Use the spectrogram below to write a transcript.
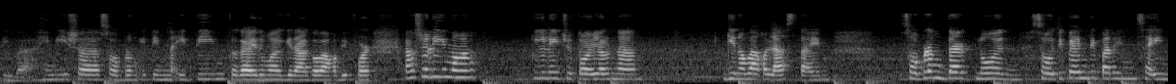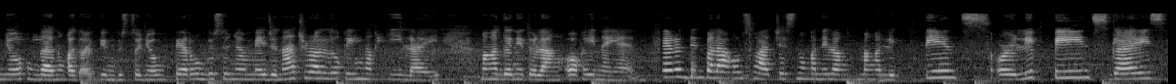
diba? Hindi siya sobrang itim na itim, kagaya ng mga ginagawa ko before. Actually, yung mga kilay tutorial na ginawa ko last time, sobrang dark nun. So, depende pa rin sa inyo kung gano'ng ka-dark yung gusto nyo. Pero kung gusto nyo medyo natural looking na kilay, mga ganito lang, okay na yan. Meron din pala akong swatches ng kanilang mga lip tints or lip paints, guys.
